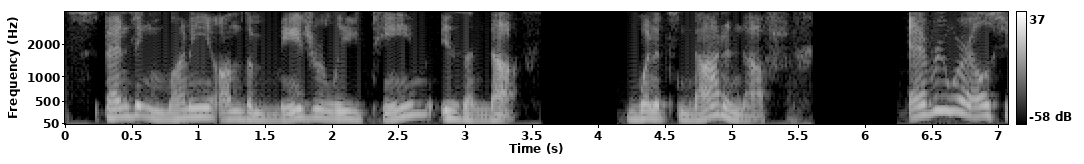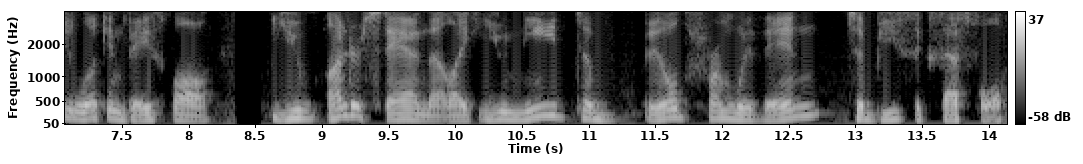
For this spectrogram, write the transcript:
spending money on the major league team is enough when it's not enough. Everywhere else you look in baseball, you understand that like you need to build from within to be successful.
